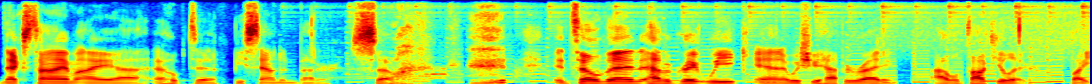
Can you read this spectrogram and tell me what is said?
Next time, I, uh, I hope to be sounding better. So, until then, have a great week and I wish you happy writing. I will talk to you later. Bye.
